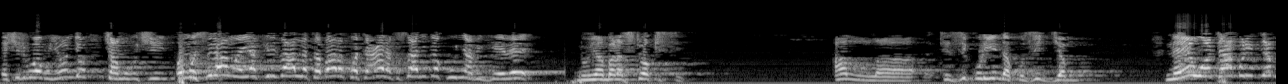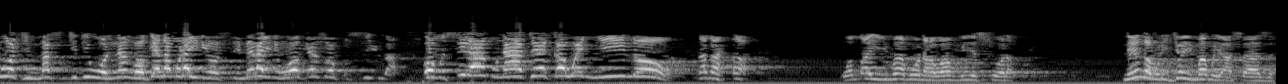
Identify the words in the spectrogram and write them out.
Ekiriwo obuyonjo kyamubuki omusiraamu eyakkiriza allah tabaraka wataala tusaanidde kunya bigere noyambala sitokisi allah tezikulinda kuzijjamu naye wootambulidde bwoti masigidi wonna ng'ogenda mu layini osimbe layini woogenza okusimba omusiraamu n'ateekawo ennyindo. Nagaa wallahi imaamu ono awanvuye eswala. Naye nga bulijjo imaamu yasaaza.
